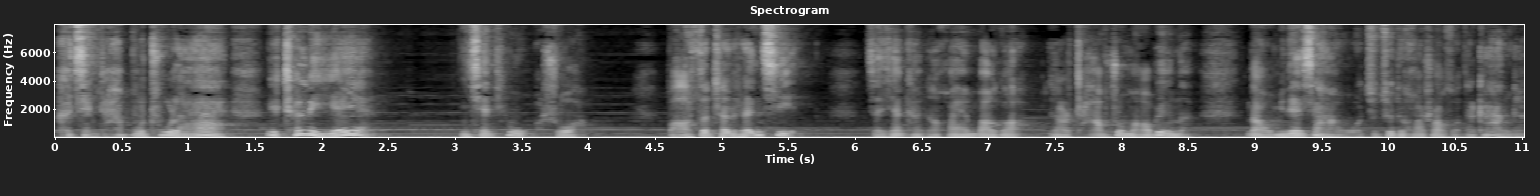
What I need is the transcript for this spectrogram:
可检查不出来，你陈李爷爷，你先听我说。宝四沉了沉气，咱先看看化验报告，要是查不出毛病呢，那我明天下午就去对话哨所那看看，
